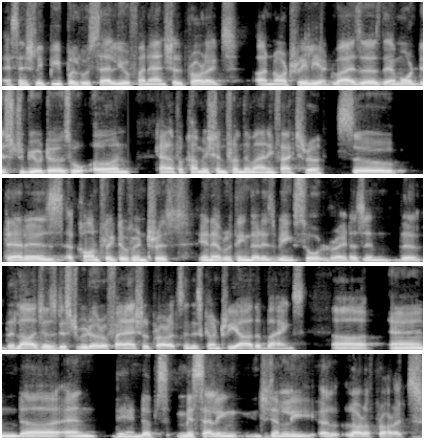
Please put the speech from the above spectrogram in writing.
essentially people who sell you financial products are not really advisors, they're more distributors who earn kind of a commission from the manufacturer. So there is a conflict of interest in everything that is being sold, right? As in the, the largest distributor of financial products in this country are the banks uh, and uh, and they end up mis-selling generally a lot of products.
